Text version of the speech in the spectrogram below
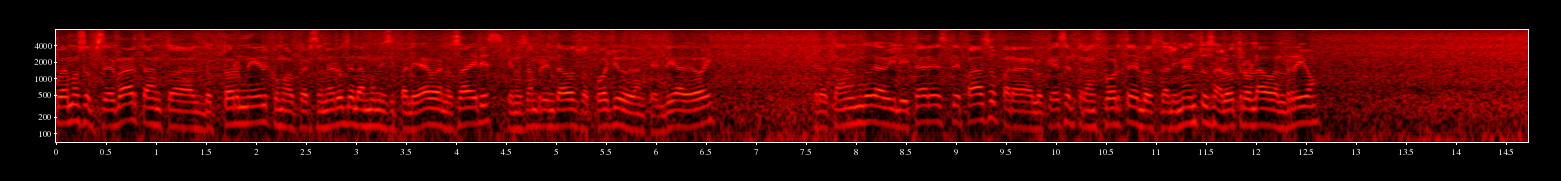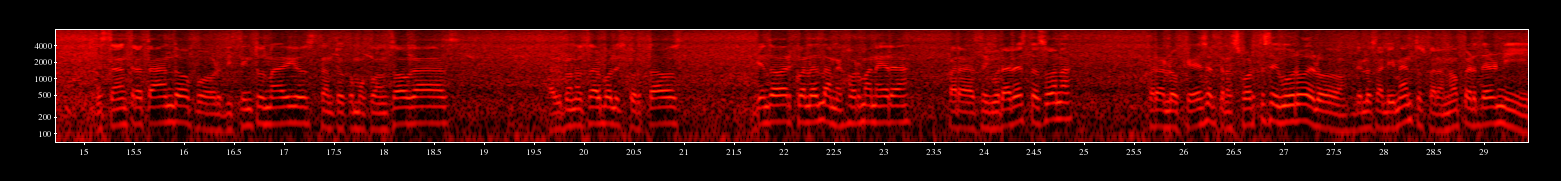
podemos observar tanto al doctor Neil como a personeros de la Municipalidad de Buenos Aires que nos han brindado su apoyo durante el día de hoy, tratando de habilitar este paso para lo que es el transporte de los alimentos al otro lado del río. Están tratando por distintos medios, tanto como con sogas, algunos árboles cortados, viendo a ver cuál es la mejor manera para asegurar esta zona para lo que es el transporte seguro de, los alimentos, para no perder ni,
